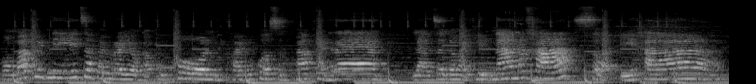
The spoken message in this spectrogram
หวังว่าคลิปนี้จะเป็นประโยชน์กับทุกคน ขอให้ทุกคนสุขภาพแข็งแรง แล้วเจอกันใหม่คลิปหน้านะคะ สวัสดีค่ะ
